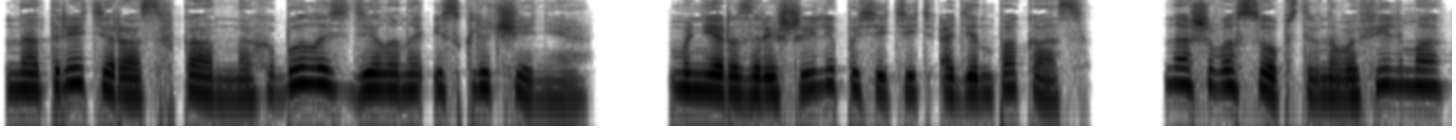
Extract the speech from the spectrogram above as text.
На третий раз в Каннах было сделано исключение. Мне разрешили посетить один показ нашего собственного фильма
